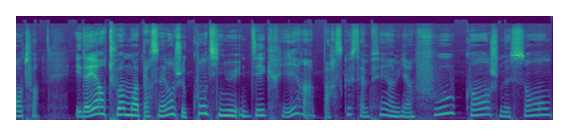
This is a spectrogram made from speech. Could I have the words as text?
en toi. Et d'ailleurs, tu vois, moi personnellement, je continue d'écrire parce que ça me fait un bien fou quand je me sens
